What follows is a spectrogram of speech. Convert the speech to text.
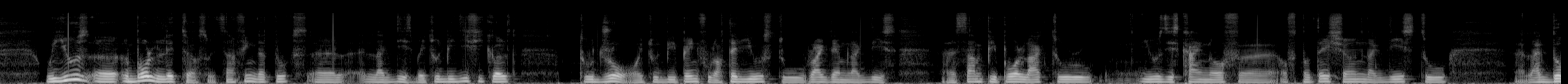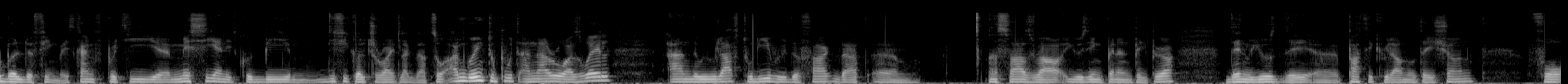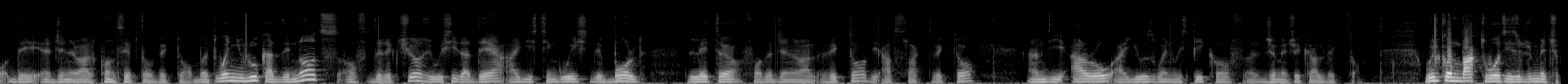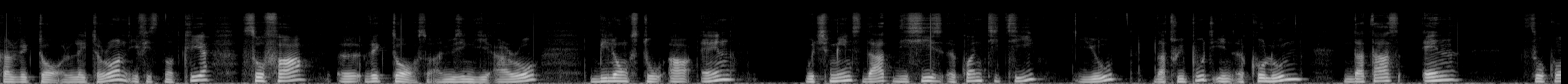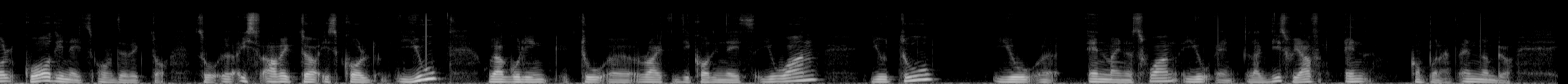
we use a, a, bold letter so it's something that looks uh, like this but it would be difficult to draw or it would be painful or tedious to write them like this. Uh, some people like to use this kind of uh, of notation like this to like double the thing but it's kind of pretty uh, messy and it could be um, difficult to write like that. So i'm going to put an arrow as well and we will have to live with the fact that um, as far as we are using pen and paper then we use the uh, particular notation for the uh, general concept of vector. But when you look at the notes of the lectures, you will see that there I distinguish the bold letter for the general vector, the abstract vector, and the arrow I use when we speak of a geometrical vector. We'll come back to what is a geometrical vector later on if it's not clear. So far, a vector, so I'm using the arrow, belongs to Rn, which means that this is a quantity u that we put in a column that has n so-called coordinates of the vector. So uh, if our vector is called u, we are going to uh, write the coordinates u1, u2, u uh, n minus 1, un. Like this, we have n component, n number.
